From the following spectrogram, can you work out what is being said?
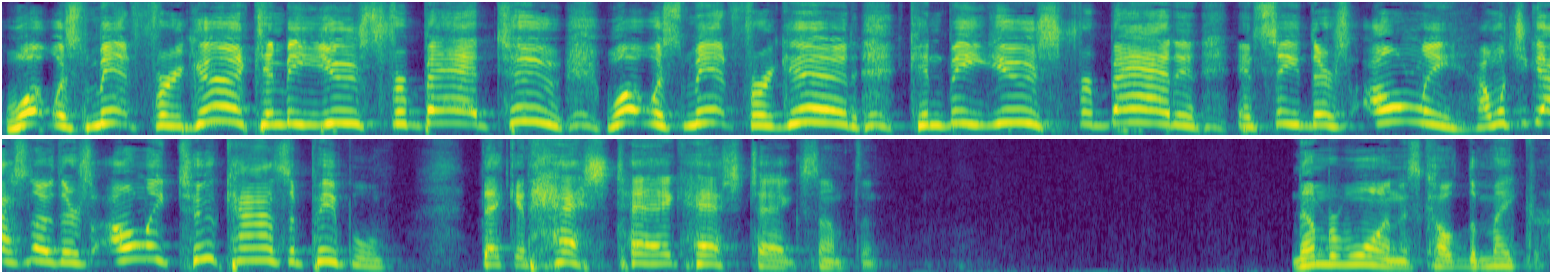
what was meant for good can be used for bad too. What was meant for good can be used for bad. And, and see, there's only, I want you guys to know, there's only two kinds of people that can hashtag, hashtag something. Number one is called the maker.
